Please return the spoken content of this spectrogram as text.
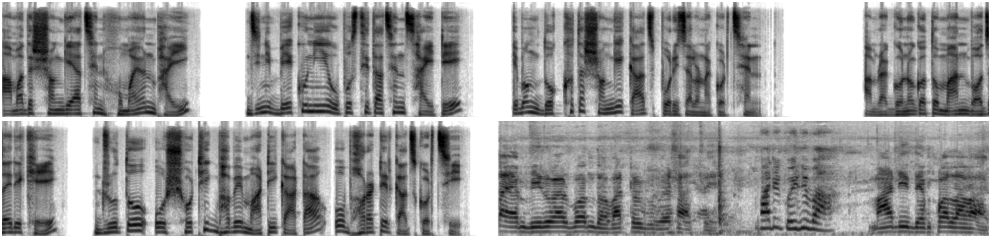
আমাদের সঙ্গে আছেন হুমায়ুন ভাই, যিনি বেকু নিয়ে উপস্থিত আছেন সাইটে এবং দক্ষতার সঙ্গে কাজ পরিচালনা করছেন। আমরা গুণগত মান বজায় রেখে দ্রুত ও সঠিকভাবে মাটি কাটা ও ভরাটের কাজ করছি। আমি বিরুয়ার বন্ধ বাটর গ্রুপের সাথে। মাটি কই দিবা? মাটি দেম কলাবাগ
